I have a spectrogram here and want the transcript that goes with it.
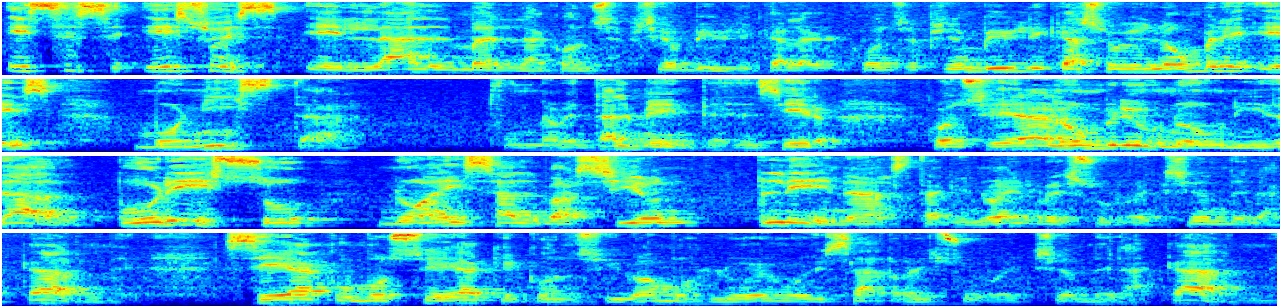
ese eso es el alma en la concepción bíblica. La concepción bíblica sobre el hombre es monista, fundamentalmente, es decir, considera al hombre una unidad. Por eso no hay salvación plena hasta que no hay resurrección de la carne sea como sea que concibamos luego esa resurrección de la carne,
